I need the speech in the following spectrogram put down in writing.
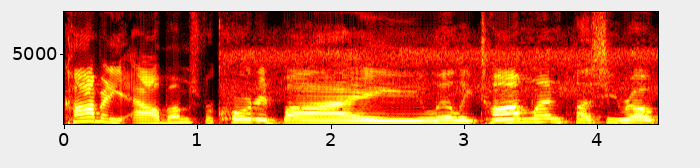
comedy albums recorded by Lily Tomlin. Plus, he wrote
